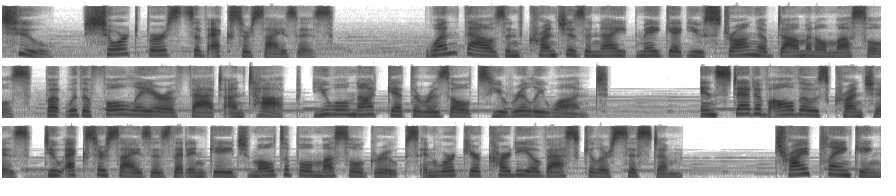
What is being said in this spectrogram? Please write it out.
2. Short bursts of exercises. 1000 crunches a night may get you strong abdominal muscles, but with a full layer of fat on top, you will not get the results you really want. Instead of all those crunches, do exercises that engage multiple muscle groups and work your cardiovascular system. Try planking,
